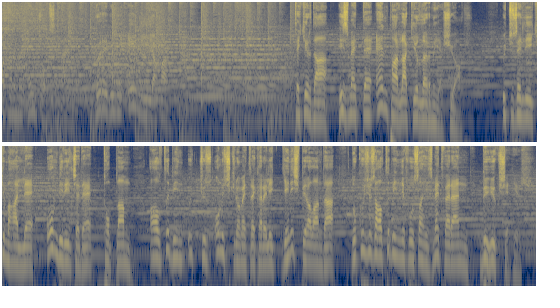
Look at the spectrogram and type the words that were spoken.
vatanını en çok seven, görevini en iyi yapan. Tekirdağ, hizmette en parlak yıllarını yaşıyor. 352 mahalle, 11 ilçede toplam 6313 kilometre karelik geniş bir alanda 906 bin nüfusa hizmet veren büyük şehir.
